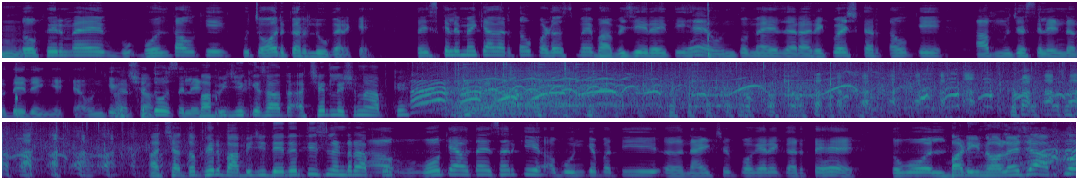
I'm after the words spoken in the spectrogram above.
हम्म। तो फिर मैं बोलता हूँ कि कुछ और कर लूँ करके। तो इसके लिए मैं क्या करता हूँ पड़ोस में भाभी जी रहती है उनको मैं जरा रिक्वेस्ट करता हूँ कि आप मुझे सिलेंडर दे देंगे क्या? उनके घर अच्छा। पे दो सिलेंडर भाभी जी के साथ अच्छे रिलेशन है आपके? अच्छा तो फिर भाभी जी दे देती सिलेंडर हाँ, आपको वो क्या होता है सर कि अब उनके पति नाइट शिफ्ट वगैरह करते हैं तो वो बड़ी नॉलेज है आपको।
